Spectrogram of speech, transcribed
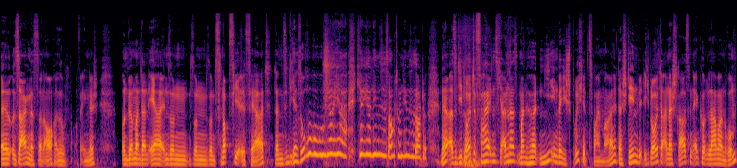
Äh, und sagen das dann auch, also auf Englisch. Und wenn man dann eher in so ein, so ein, so ein Snobfield fährt, dann sind die ja so, oh, ja, ja, ja, ja, nehmen Sie das Auto, nehmen Sie das Auto. Ne? Also die Leute verhalten sich anders, man hört nie irgendwelche Sprüche zweimal. Da stehen wirklich Leute an der Straßenecke und labern rum.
